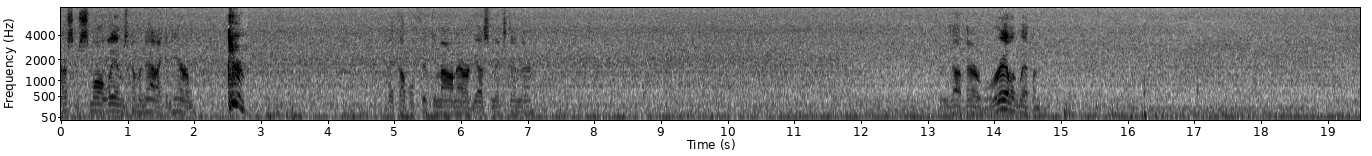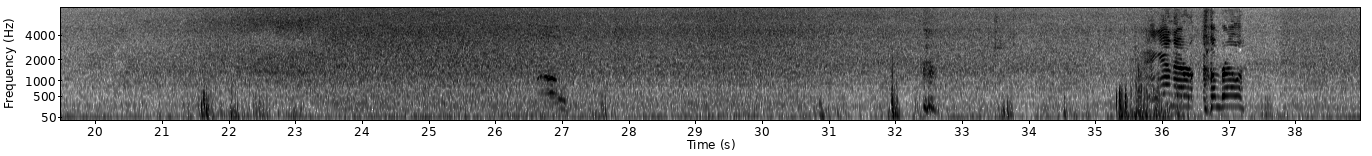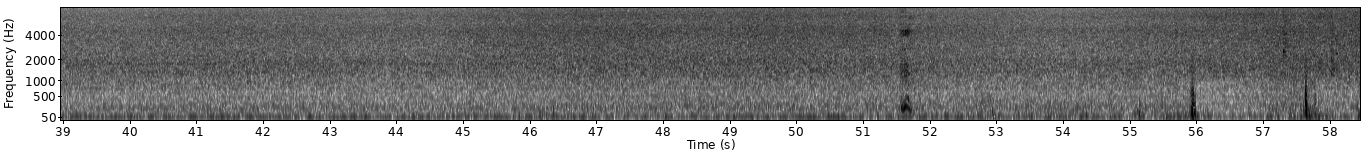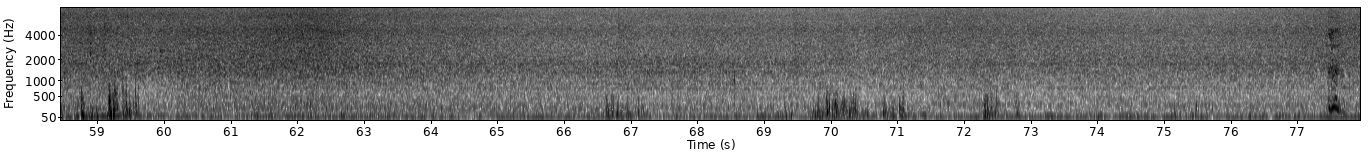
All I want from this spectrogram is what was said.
There's some small limbs coming down. I can hear them. a couple 50 mile an hour gusts mixed in there. Trees out there really whipping. umbrella? Mm-hmm.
